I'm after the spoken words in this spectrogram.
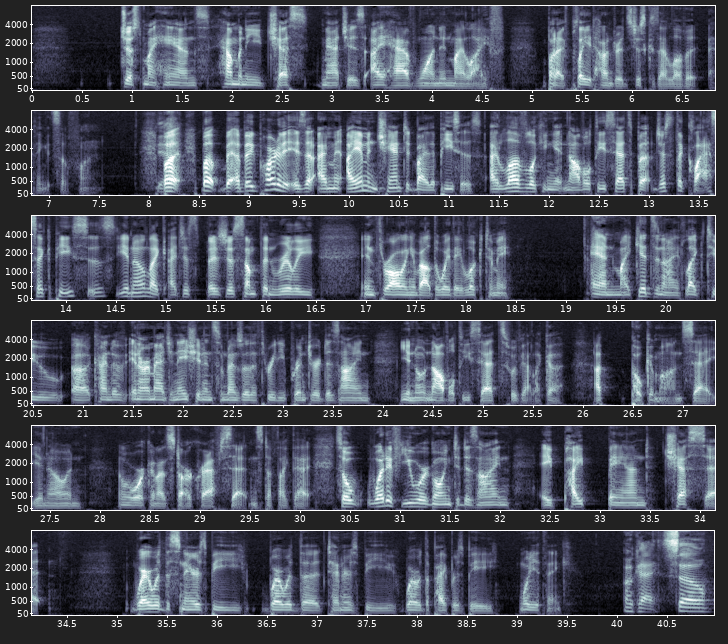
just my hands how many chess matches I have won in my life. But I've played hundreds just because I love it. I think it's so fun. Yeah. But but but a big part of it is that I'm I am enchanted by the pieces. I love looking at novelty sets, but just the classic pieces, you know, like I just there's just something really enthralling about the way they look to me. And my kids and I like to uh, kind of in our imagination and sometimes with a 3D printer design, you know, novelty sets. We've got like a, a Pokemon set, you know, and, and we're working on a StarCraft set and stuff like that. So what if you were going to design a pipe band chess set? Where would the snares be? Where would the tenors be? Where would the pipers be? What do you think? Okay, so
